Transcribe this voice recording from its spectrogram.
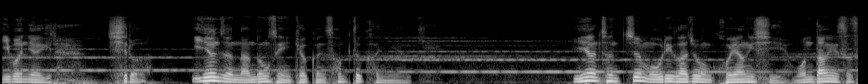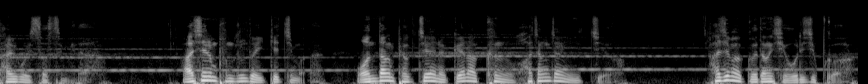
이번 이야기는 실화 2년 전 남동생이 겪은 섬뜩한 이야기 2년 전쯤 우리 가족은 고양시 원당에서 살고 있었습니다. 아시는 분들도 있겠지만 원당 벽제에는 꽤나 큰 화장장이 있지요. 하지만 그 당시 우리 집과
